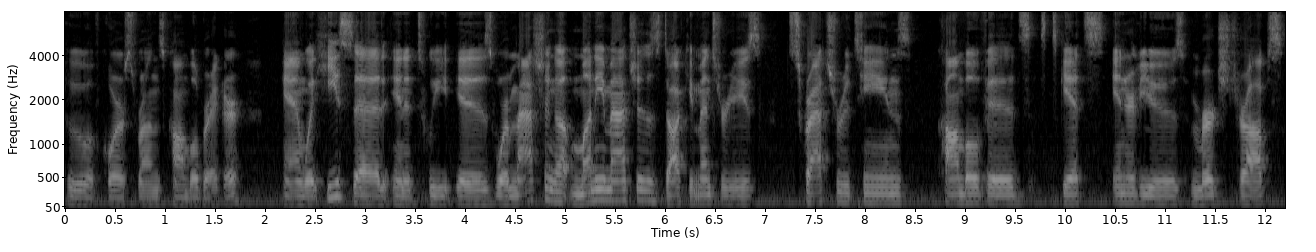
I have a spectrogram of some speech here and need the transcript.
who of course runs Combo Breaker. And what he said in a tweet is we're mashing up money matches, documentaries, scratch routines, combo vids, skits, interviews, merch drops,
